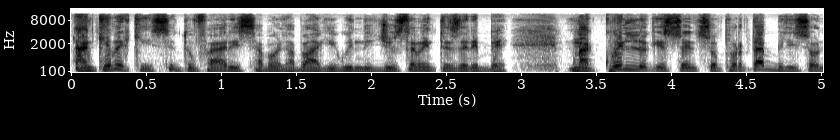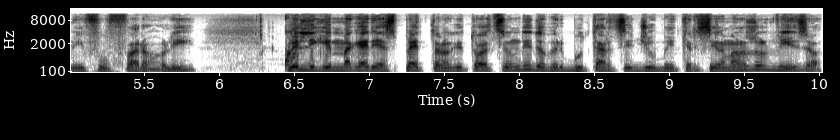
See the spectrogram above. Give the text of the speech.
Anche perché se tu fai rissa poi la paghi, quindi giustamente sarebbe ma quello che sono insopportabili sono i fuffaroli, quelli che magari aspettano che tu alzi un dito per buttarsi giù, mettersi la mano sul viso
